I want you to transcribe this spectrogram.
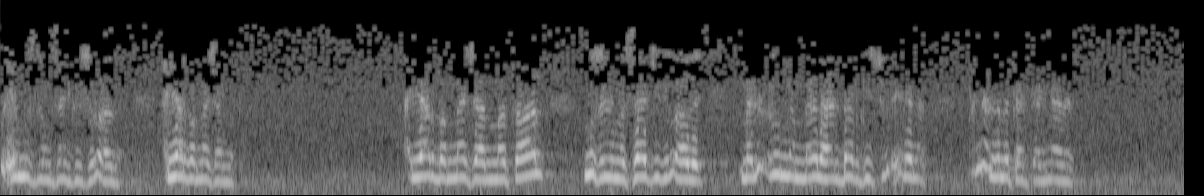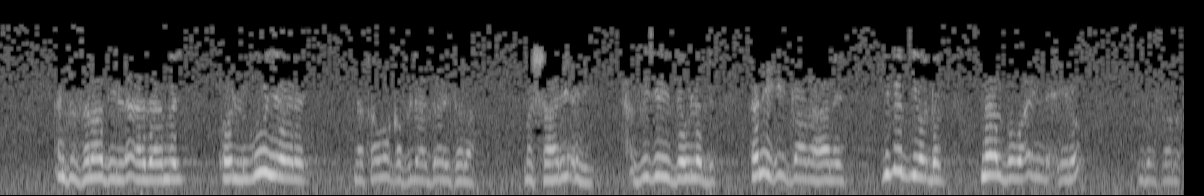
wixii muslim masaajidka soo aada ciyaarba meeshaan mataal ciyaarba meeshaan mataal muslim masaajidu aaday malcuunna meelaha albaabkiisu xirana banaan lama taagtaagnaanay inta salaadii la aadaamay oo lagu yeeray natawaqaf liadaa'i salaa mashaariicdii xafiisyadii dawladda danihii gaar ahaaneed dibaddii oo dhan meelba waa in la xiro. Inta salaa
